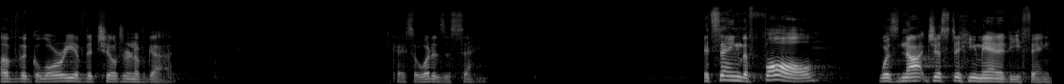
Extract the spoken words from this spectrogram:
of the glory of the children of God. Okay, so what is this saying? It's saying the fall was not just a humanity thing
